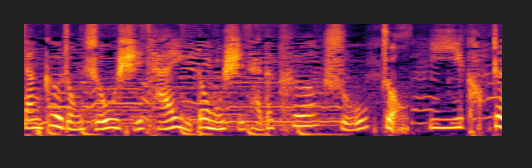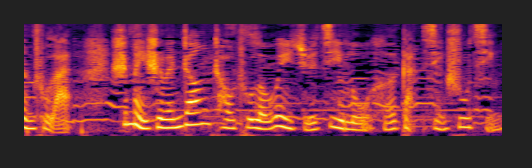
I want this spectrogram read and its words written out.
将各种植物食材与动物食材的科属种一一考证出来，使美食文章超出了味觉记录和感性抒情。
